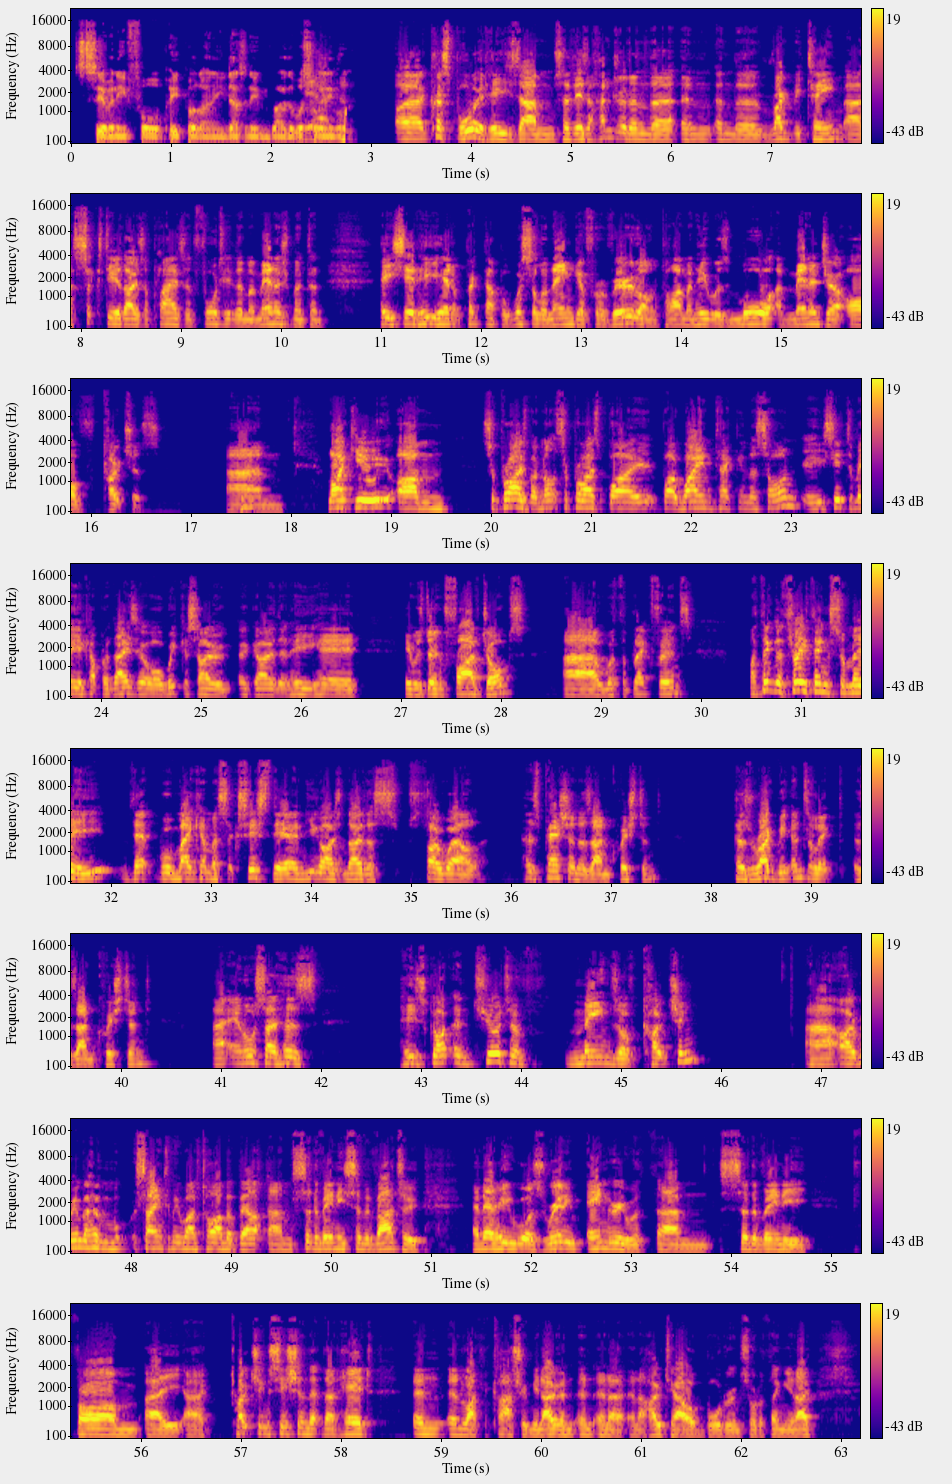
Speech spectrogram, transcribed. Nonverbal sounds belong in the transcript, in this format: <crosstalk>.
74 people and he doesn't even blow the whistle yeah, anymore. Uh, Chris Boyd, he's um, so there's hundred in the in in the rugby team. Uh, Sixty of those are players, and forty of them are management. And he said he hadn't picked up a whistle in anger for a very long time, and he was more a manager of coaches. Um, like you, um, surprised but not surprised by by Wayne taking this on. He said to me a couple of days ago or a week or so ago that he had he was doing five jobs uh, with the Black Ferns. I think the three things for me that will make him a success there, and you guys know this so well, his passion is unquestioned, his rugby intellect is unquestioned, uh, and also his he's got intuitive means of coaching uh, I remember him saying to me one time about um, Sitiveni Sivivatu and that he was really angry with um, from a, a, coaching session that they'd had in, in like a classroom, you know, in, in, in, a, in a hotel boardroom sort of thing, you know.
